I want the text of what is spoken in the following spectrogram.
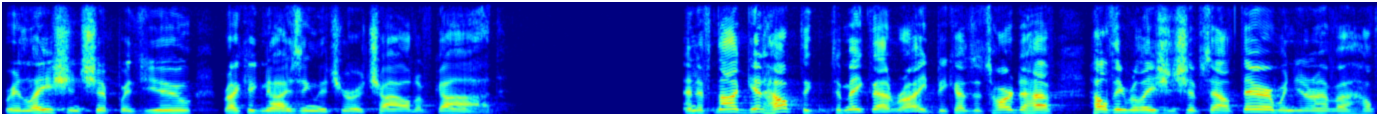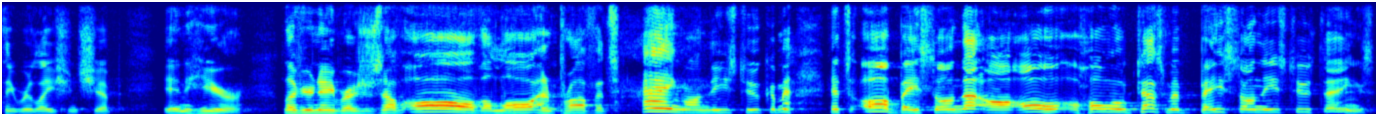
relationship with you, recognizing that you're a child of God. And if not, get help to, to make that right because it's hard to have healthy relationships out there when you don't have a healthy relationship in here. Love your neighbor as yourself. All the law and prophets hang on these two commands. It's all based on that, all, all whole Old Testament based on these two things.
